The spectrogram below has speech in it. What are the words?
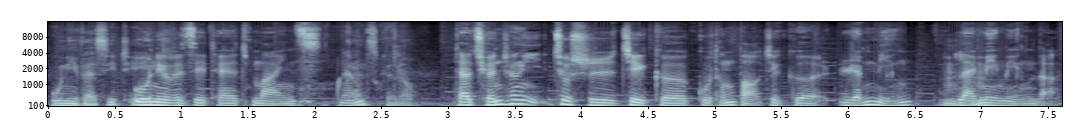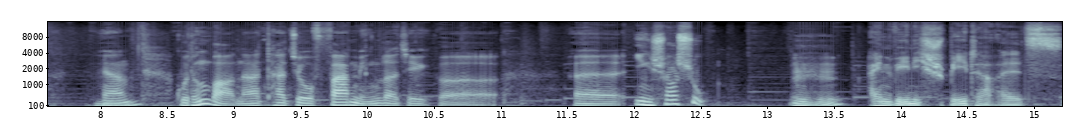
Universität. Universität Mainz。嗯 Ganz genau. 它全称就是这个古腾堡这个人名来命名的。 然后 Mhm. 古腾堡呢，他就发明了这个呃印刷术。Mhm. Ein wenig später als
